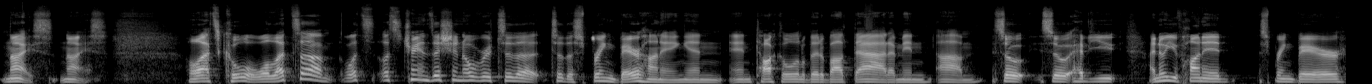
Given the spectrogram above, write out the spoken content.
Nice, nice. Well, that's cool. Well, let's um let's let's transition over to the to the spring bear hunting and and talk a little bit about that. I mean, um, so so have you? I know you've hunted spring bear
